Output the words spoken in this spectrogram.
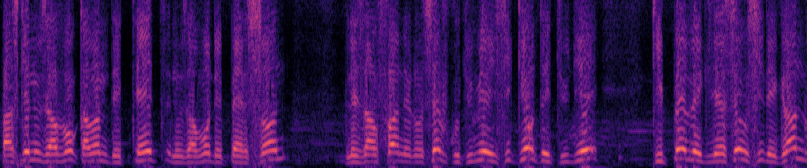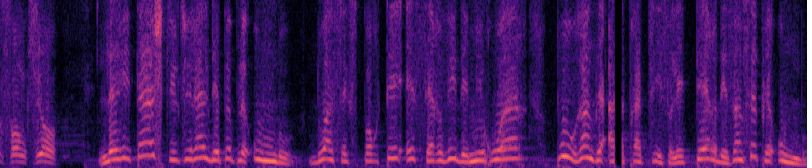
parce que nous avons quand même des têtes, nous avons des personnes, les enfants de nos chefs coutumiers ici qui ont étudié, qui peuvent exercer aussi des grandes fonctions. L'héritage culturel des peuples Umbu doit s'exporter et servir de miroir pour rendre attractifs les terres des ancêtres Umbu.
